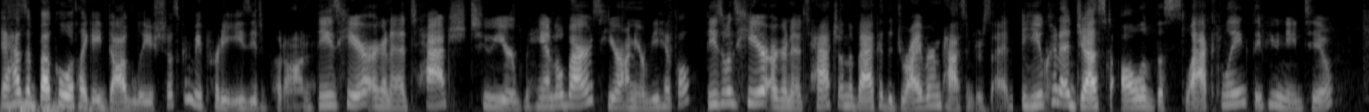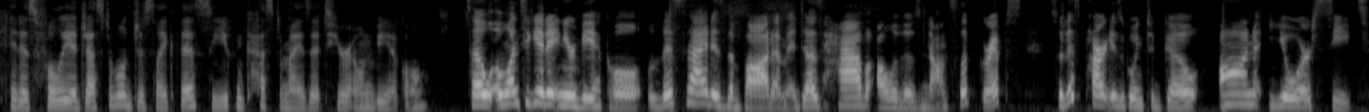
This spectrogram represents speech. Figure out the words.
it has a buckle with like a dog leash, so it's gonna be pretty easy to put on. These here are gonna attach to your handlebars here on your vehicle. These ones here are gonna attach on the back of the driver and passenger side. You can adjust all of the slack length if you need to. It is fully adjustable just like this, so you can customize it to your own vehicle. So once you get it in your vehicle, this side is the bottom. It does have all of those non-slip grips. So this part is going to go on your seat.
